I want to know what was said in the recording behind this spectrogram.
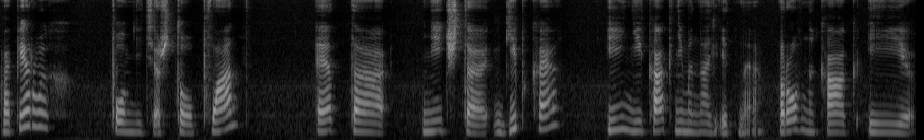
во-первых, помните, что план — это нечто гибкое и никак не монолитное, ровно как и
